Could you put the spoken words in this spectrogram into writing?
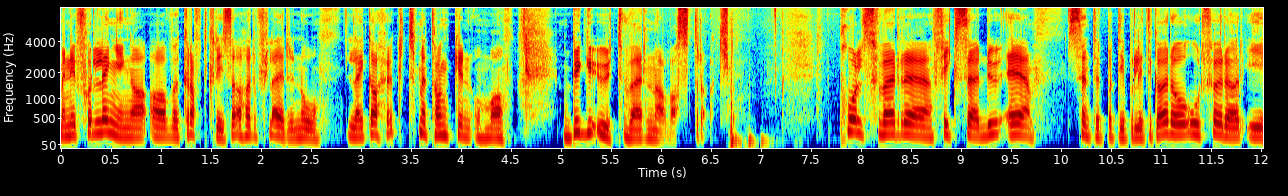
Men i forlenginga av kraftkrisa har flere nå leka høyt med tanken om å bygge ut verna vassdrag. Pål Sverre Fikse, du er Senterpartipolitiker og ordfører i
